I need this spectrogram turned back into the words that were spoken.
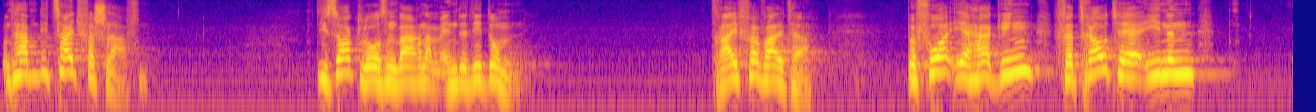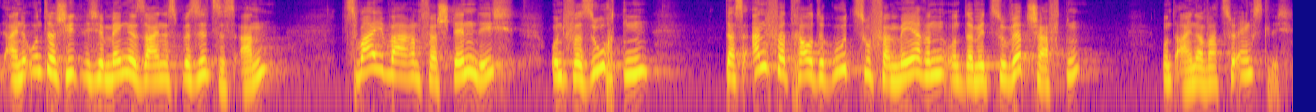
und haben die Zeit verschlafen. Die Sorglosen waren am Ende die Dummen. Drei Verwalter. Bevor ihr Herr ging, vertraute er ihnen eine unterschiedliche Menge seines Besitzes an. Zwei waren verständig und versuchten, das anvertraute Gut zu vermehren und damit zu wirtschaften, und einer war zu ängstlich.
